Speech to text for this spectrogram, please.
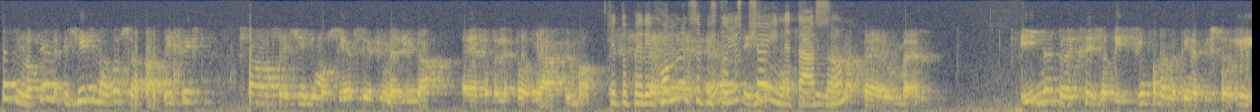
με την οποία επιχείρει να δώσει απαντήσεις στα όσα έχει δημοσιεύσει η εφημερίδα ε, το τελευταίο διάστημα. Και το περιεχόμενο ε, της επιστολής ποιο είναι, Τάσο; Να αναφέρουμε είναι το εξής, ότι σύμφωνα με την επιστολή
